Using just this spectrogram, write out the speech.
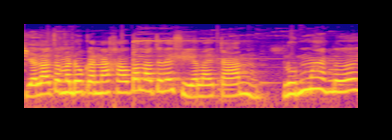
เดี๋ยวเราจะมาดูกันนะคะว่าเราจะได้สีอะไรกันลุ้นมากเลย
